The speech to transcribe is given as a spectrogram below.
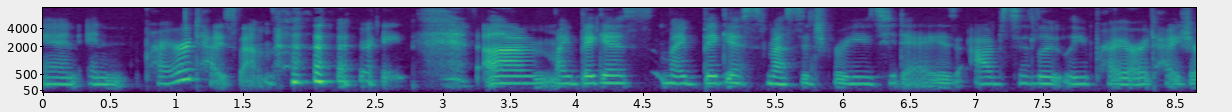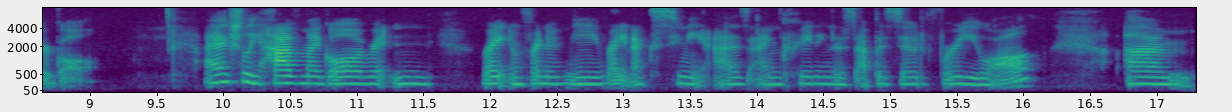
and and prioritize them. right? Um, my biggest my biggest message for you today is absolutely prioritize your goal. I actually have my goal written right in front of me, right next to me, as I'm creating this episode for you all. Um,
